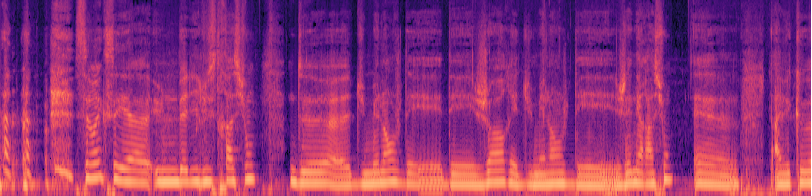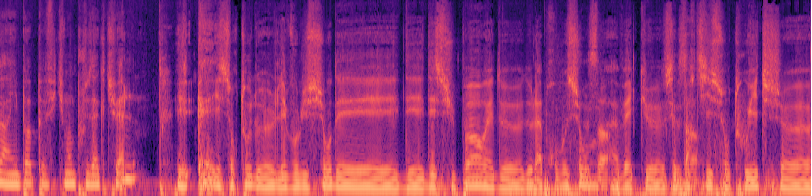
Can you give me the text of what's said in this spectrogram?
c'est vrai que c'est euh, une belle illustration de, euh, du mélange des, des genres et du mélange des générations, euh, avec eux un hip-hop effectivement plus actuel. Et, et surtout de l'évolution des, des, des supports et de, de la promotion avec euh, cette ça. partie sur Twitch euh,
